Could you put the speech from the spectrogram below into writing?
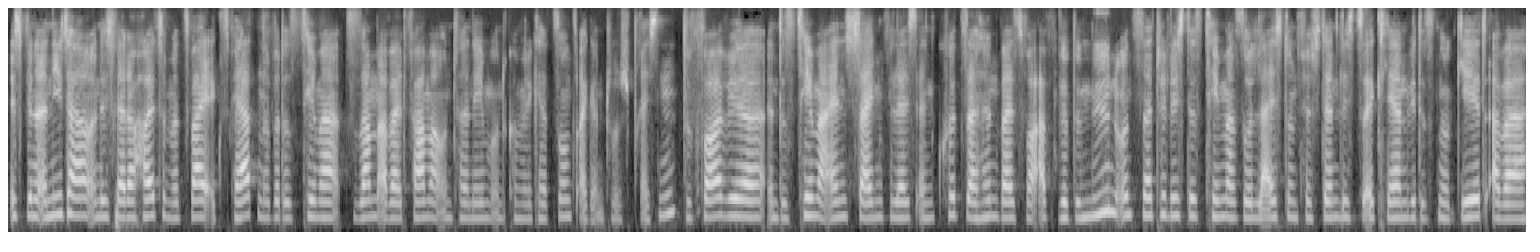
Ich bin Anita und ich werde heute mit zwei Experten über das Thema Zusammenarbeit Pharmaunternehmen und Kommunikationsagentur sprechen. Bevor wir in das Thema einsteigen, vielleicht ein kurzer Hinweis vorab. Wir bemühen uns natürlich, das Thema so leicht und verständlich zu erklären, wie das nur geht, aber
